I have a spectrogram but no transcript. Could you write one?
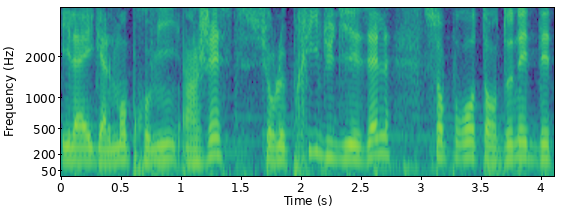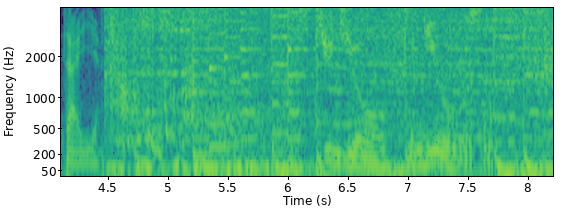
il a également promis un geste sur le prix du diesel sans pour autant donner de détails. Studio News.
